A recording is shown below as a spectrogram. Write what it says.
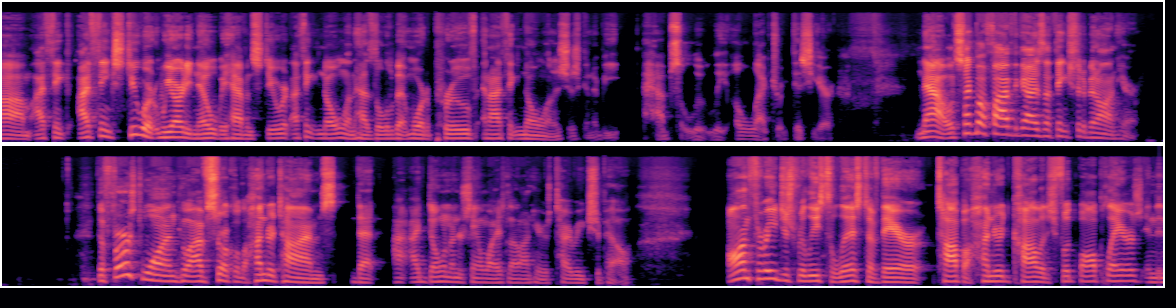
Um, I think I think Stewart, we already know what we have in Stewart. I think Nolen has a little bit more to prove, and I think Nolan is just going to be absolutely electric this year. Now let's talk about five of the guys I think should have been on here. The first one who I've circled a hundred times that I, I, don't understand why he's not on here is Tyreek Chappell. On3 just released a list of their top 100 college football players in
